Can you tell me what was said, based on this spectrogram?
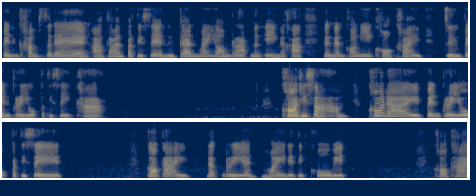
เป็นคำแสดงอาการปฏิเสธหรือการไม่ยอมรับนั่นเองนะคะ ดังนั้นข้อนี้ขอไข่จึงเป็นประโยคปฏิเสธค่ะ ข้อที่ 3 ข้อใดเป็นประโยคปฏิเสธกอไก่นักเรียนไม่ได้ติดโควิดขอไข่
